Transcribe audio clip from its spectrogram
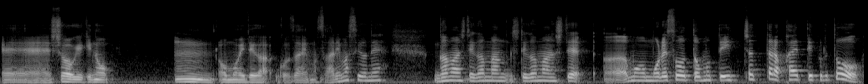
えー衝撃の、うん、思い出がございます。ありますよね。我慢して我慢して我慢して、あもう漏れそうと思って行っちゃったら帰ってくると、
